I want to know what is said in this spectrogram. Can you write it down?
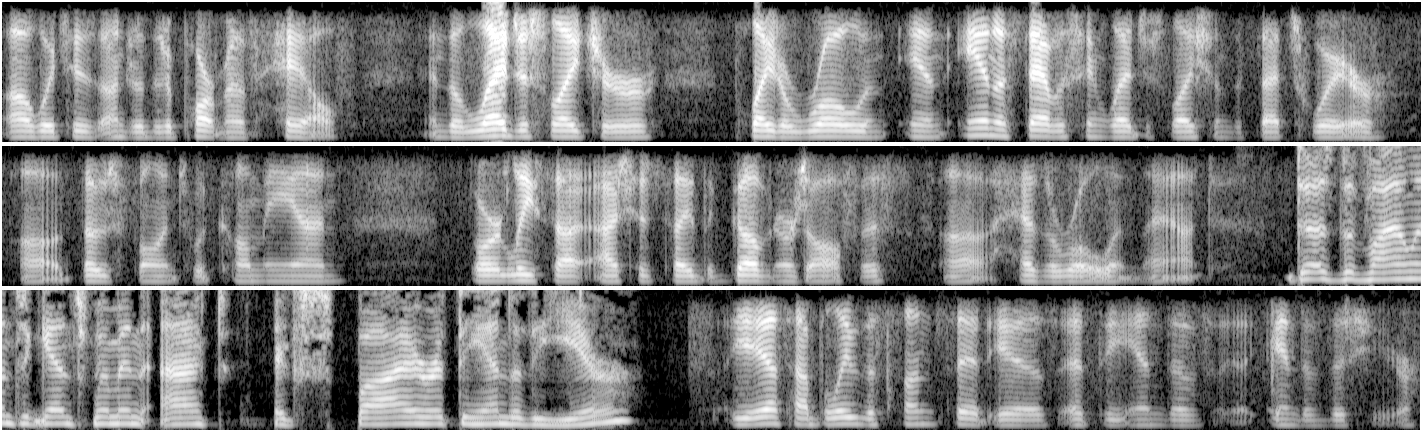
uh, which is under the Department of Health. And the legislature played a role in, in, in establishing legislation that that's where uh, those funds would come in, or at least I, I should say the governor's office uh, has a role in that. Does the Violence Against Women Act expire at the end of the year? Yes, I believe the sunset is at the end of end of this year.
